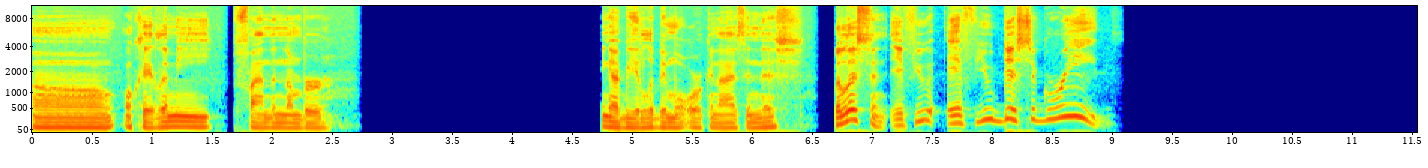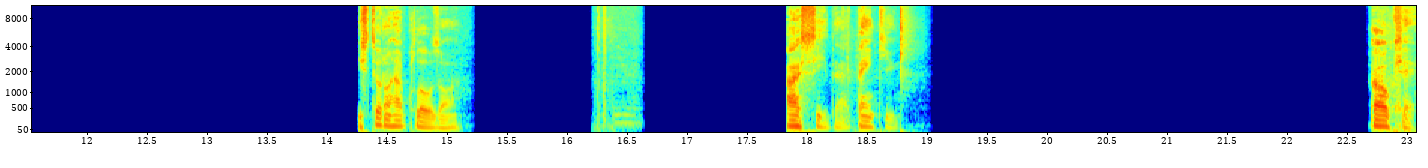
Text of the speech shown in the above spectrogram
Uh, okay, let me find the number. I think I'd be a little bit more organized than this. But listen, if you if you disagreed, you still don't have clothes on. I see that. Thank you. Okay.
